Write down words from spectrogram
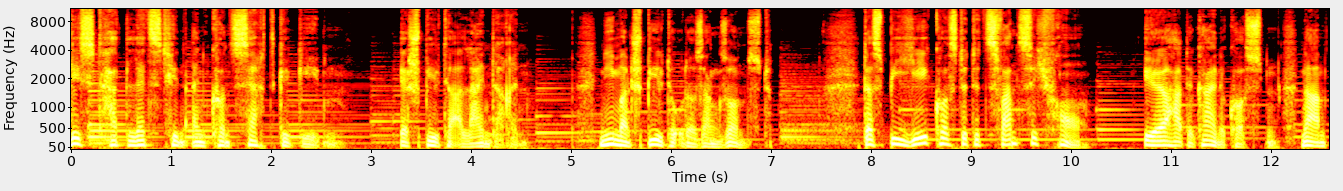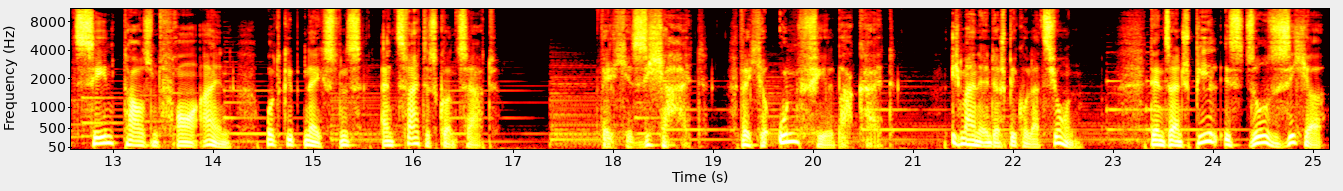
Liszt hat letzthin ein Konzert gegeben. Er spielte allein darin. Niemand spielte oder sang sonst. Das Billet kostete 20 Francs. Er hatte keine Kosten, nahm 10.000 Francs ein und gibt nächstens ein zweites Konzert. Welche Sicherheit, welche Unfehlbarkeit. Ich meine in der Spekulation. Denn sein Spiel ist so sicher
